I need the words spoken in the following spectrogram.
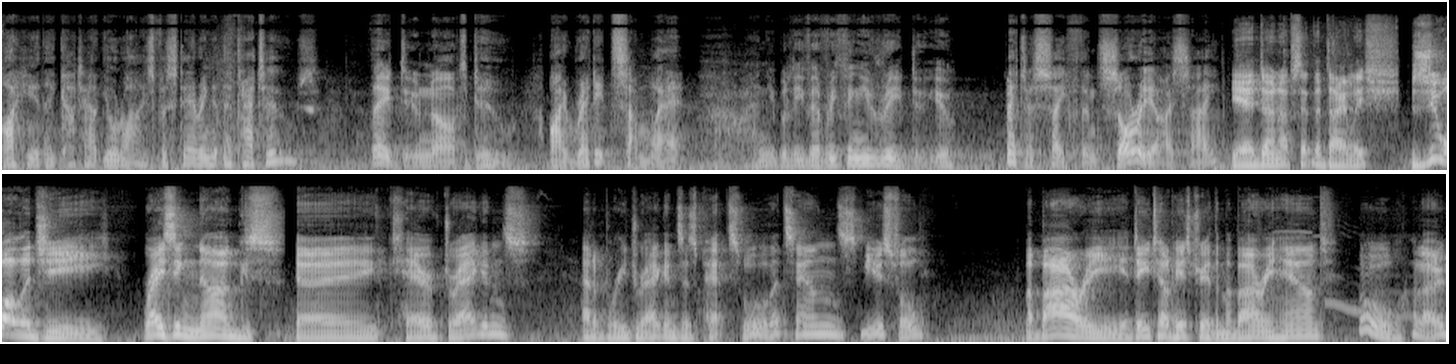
I hear they cut out your eyes for staring at their tattoos. They do not. Do? I read it somewhere. And you believe everything you read, do you? Better safe than sorry, I say. Yeah, don't upset the Dalish. Zoology. Raising nugs. Uh, care of dragons. How to breed dragons as pets. Ooh, that sounds useful. Mabari. A detailed history of the Mabari hound. Oh, hello.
